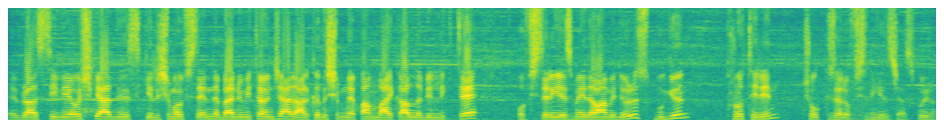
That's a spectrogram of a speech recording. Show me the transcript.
Webraz TV'ye hoş geldiniz. Girişim ofislerinde ben Ümit Öncel, arkadaşım Nepan Baykal'la birlikte ofisleri gezmeye devam ediyoruz. Bugün Protel'in çok güzel ofisini gezeceğiz. Buyurun.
